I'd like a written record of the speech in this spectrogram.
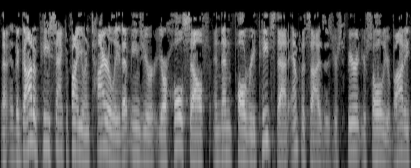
The God of peace sanctify you entirely. That means your, your whole self. And then Paul repeats that, emphasizes your spirit, your soul, your body,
